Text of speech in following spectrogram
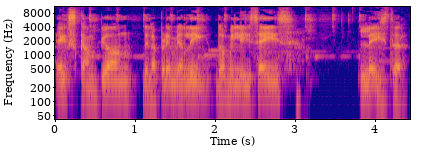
ex campeón de la Premier League 2016 Leicester.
